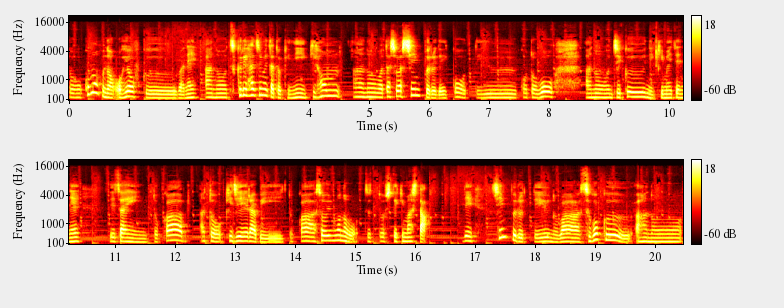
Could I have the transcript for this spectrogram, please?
とコモフのお洋服はねあの作り始めた時に基本あの私はシンプルでいこうっていうことをあの軸に決めてねデザインとかあと生地選びとかそういうものをずっとしてきました。でシンプルっていうのはすごくあの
